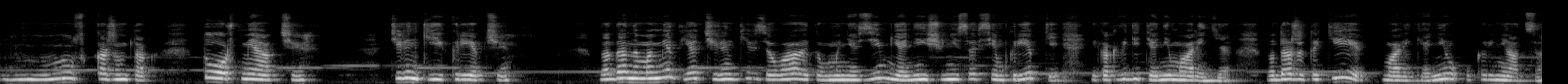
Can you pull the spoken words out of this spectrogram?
ну, скажем так, торф мягче, черенки крепче. На данный момент я черенки взяла, это у меня зимние, они еще не совсем крепкие. И как видите, они маленькие. Но даже такие маленькие, они укоренятся.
